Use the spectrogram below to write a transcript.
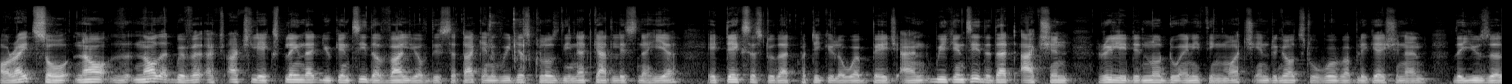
all right so now now that we've actually explained that you can see the value of this attack and if we just close the netcat listener here it takes us to that particular web page and we can see that that action really did not do anything much in regards to a web application and the user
